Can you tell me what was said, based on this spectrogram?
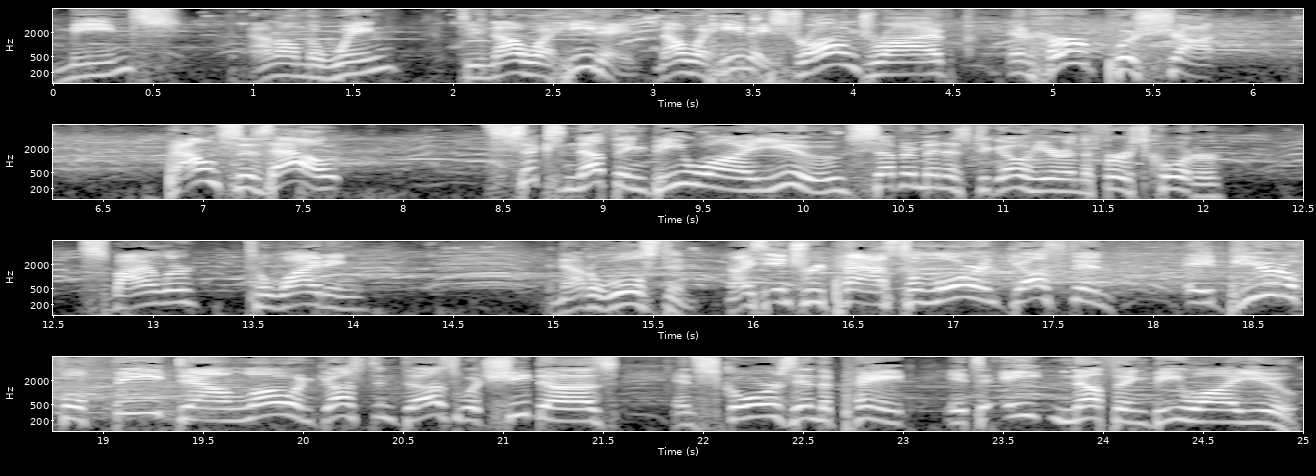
Means out on the wing to Nawahine. Nawahine, strong drive, and her push shot bounces out. 6 0 BYU. Seven minutes to go here in the first quarter. Smiler to Whiting. And now to Woolston. Nice entry pass to Lauren Gustin. A beautiful feed down low, and Gustin does what she does and scores in the paint. It's 8 0 BYU.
